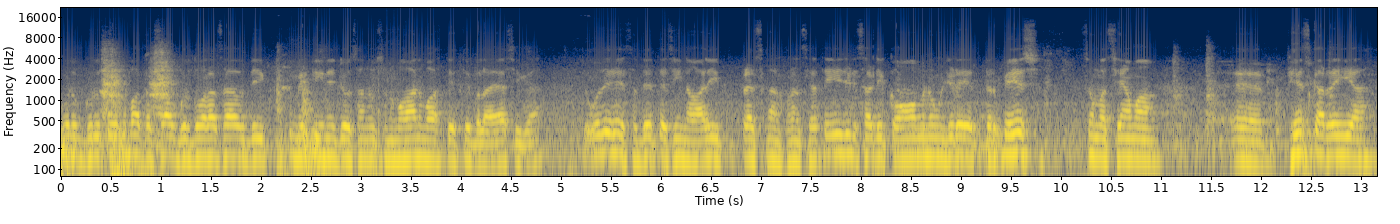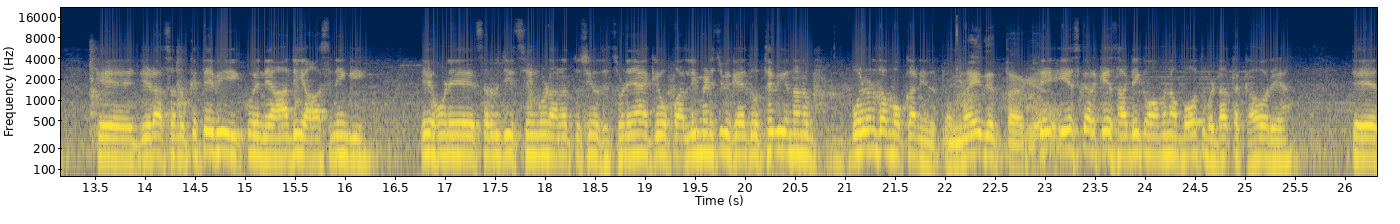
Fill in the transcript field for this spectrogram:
ਗੁਰੂ ਗੁਰੂ ਤੇਗ ਬਹਾਦਰ ਸਾਹਿਬ ਗੁਰਦੁਆਰਾ ਸਾਹਿਬ ਦੀ ਕਮੇਟੀ ਨੇ ਜੋ ਸਾਨੂੰ ਸਨਮਾਨ ਵਾਸਤੇ ਇੱਥੇ ਬੁਲਾਇਆ ਸੀਗਾ ਤੇ ਉਹਦੇ ਸੱਦੇ ਤੇ ਅਸੀਂ ਨਾਲ ਹੀ ਪ੍ਰੈਸ ਕਾਨਫਰੰਸ ਹੈ ਤੇ ਇਹ ਜਿਹੜੀ ਸਾਡੀ ਕੌਮ ਨੂੰ ਜਿਹੜੇ ਦਰਪੇਸ਼ ਸਮੱਸਿਆਵਾਂ ਫੇਸ ਕਰ ਰਹੀ ਆ ਕਿ ਜਿਹੜਾ ਸਾਨੂੰ ਕਿਤੇ ਵੀ ਕੋਈ ਨਿਆਂ ਦੀ ਆਸ ਨਹੀਂਗੀ ਇਹ ਹੁਣ ਇਹ ਸਰਬਜੀਤ ਸਿੰਘ ਹੁਣਾਂ ਨਾਲ ਤੁਸੀਂ ਉੱਥੇ ਸੁਣਿਆ ਕਿ ਉਹ ਪਾਰਲੀਮੈਂਟ 'ਚ ਵੀ ਗਏ ਤੇ ਉੱਥੇ ਵੀ ਉਹਨਾਂ ਨੂੰ ਬੋਲਣ ਦਾ ਮੌਕਾ ਨਹੀਂ ਦਿੱਤਾ ਨਹੀਂ ਦਿੱਤਾ ਤੇ ਗਿਆ ਇਸ ਕਰਕੇ ਸਾਡੀ ਕੌਮ ਨਾਲ ਬਹੁਤ ਵੱਡਾ ਧੱਕਾ ਹੋ ਰਿਹਾ। ਤੇ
